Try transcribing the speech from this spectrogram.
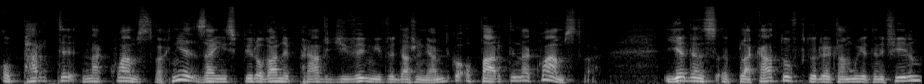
oparty na kłamstwach, nie zainspirowany prawdziwymi wydarzeniami, tylko oparty na kłamstwach. Jeden z plakatów, który reklamuje ten film,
